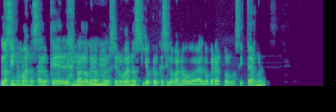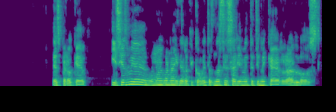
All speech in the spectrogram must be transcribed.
los inhumanos, algo que no han logrado con los inhumanos, yo creo que sí lo van a lograr con los eternos. Espero que. Y si es muy, muy buena idea lo que comentas, no necesariamente tienen que agarrar los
